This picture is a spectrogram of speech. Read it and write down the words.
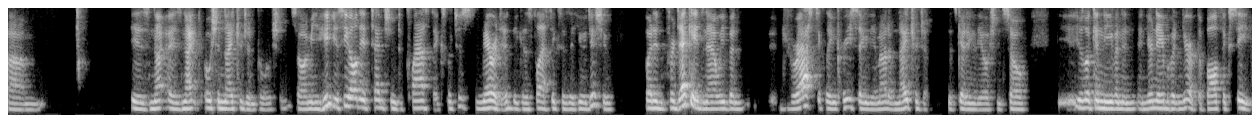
um, is not is nit- ocean nitrogen pollution. So I mean, you, you see all the attention to plastics, which is merited because plastics is a huge issue. But in, for decades now, we've been drastically increasing the amount of nitrogen that's getting in the ocean. So you're looking even in, in your neighborhood in Europe, the Baltic Sea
